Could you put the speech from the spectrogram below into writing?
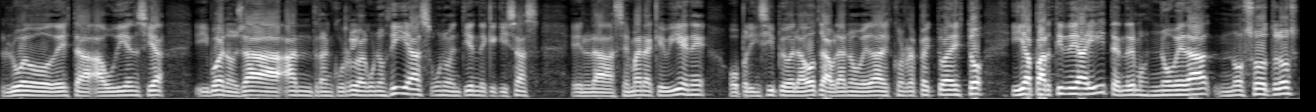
luego de esta audiencia. Y bueno, ya han transcurrido algunos días, uno entiende que quizás en la semana que viene o principio de la otra habrá novedades con respecto a esto y a partir de ahí tendremos novedad nosotros,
